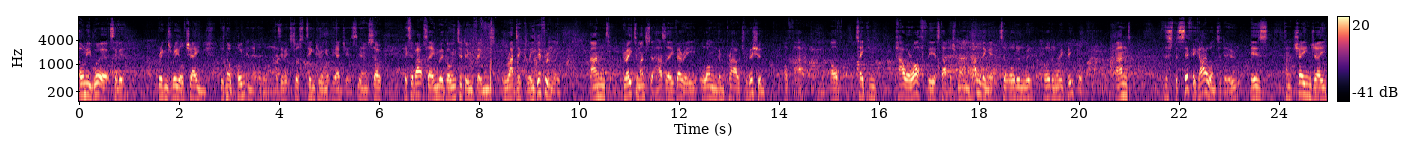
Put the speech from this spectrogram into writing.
only works if it brings real change. There's no point in it otherwise if it's just tinkering at the edges. You know, so it's about saying we're going to do things radically differently. And Greater Manchester has a very long and proud tradition of that, of taking power off the establishment and handing it to ordinary ordinary people. And the specific I want to do is kind of change a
